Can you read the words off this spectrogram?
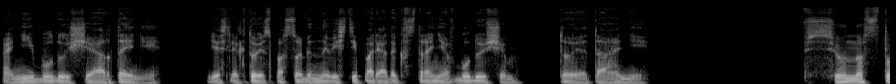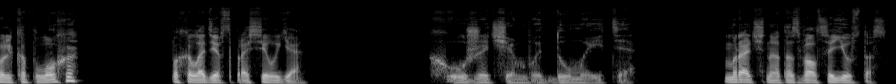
Они будущее Артении. Если кто и способен навести порядок в стране в будущем, то это они. «Все настолько плохо?» — похолодев спросил я. «Хуже, чем вы думаете», — мрачно отозвался Юстас.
